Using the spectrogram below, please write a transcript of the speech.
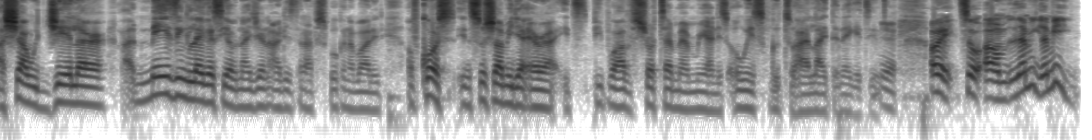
Asa with Jailer, amazing legacy of Nigerian artists that have spoken about it. Of course, in social media era, it's people have short term memory and it's always good to highlight the negative. Yeah. All right. So um, let me let me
